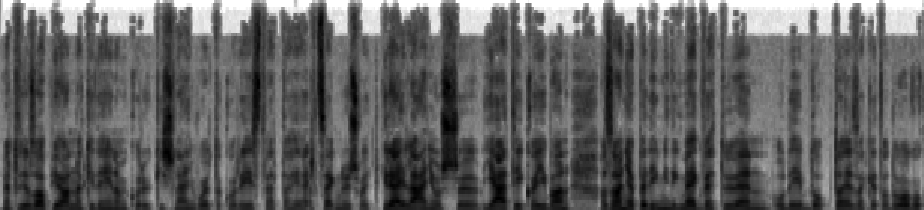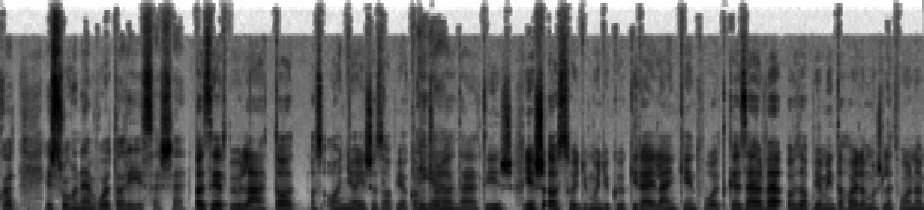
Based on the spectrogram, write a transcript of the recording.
Mert hogy az apja annak idején, amikor ő kislány volt, akkor részt vett a hercegnős vagy királylányos játékaiban, az anyja pedig mindig megvetően odébb dobta ezeket a dolgokat, és soha nem volt a részese. Azért ő látta az anyja és az apja kapcsolatát Igen. is, és az, hogy mondjuk ő királylányként volt kezelve, az apja mint a hajlamos lett volna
